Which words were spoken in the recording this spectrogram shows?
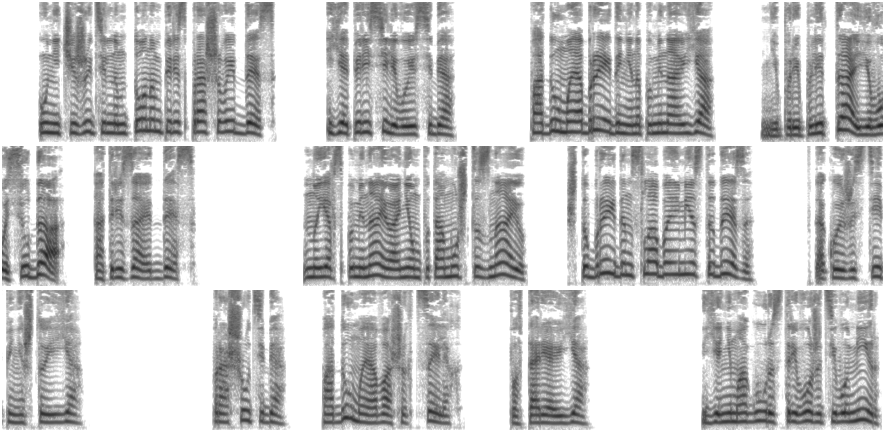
— уничижительным тоном переспрашивает Дес. Я пересиливаю себя. «Подумай о Брейдене», — напоминаю я. «Не приплетай его сюда!» — отрезает Дес. Но я вспоминаю о нем, потому что знаю, что Брейден — слабое место Деза, в такой же степени, что и я. «Прошу тебя, подумай о ваших целях», — повторяю я. Я не могу растревожить его мир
